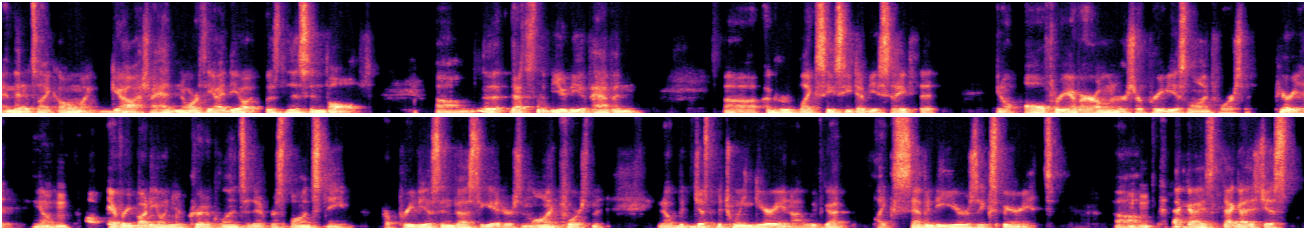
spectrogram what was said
And then it's like, oh my gosh, I had no earthly idea it was this involved. Um, th- that's the beauty of having uh, a group like CCW Safe that, you know, all three of our owners are previous law enforcement, period. You know, mm-hmm. everybody on your critical incident response team are previous investigators and law enforcement. You know, but just between Gary and I, we've got like 70 years experience. Um, mm-hmm. That guy's that guy's just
